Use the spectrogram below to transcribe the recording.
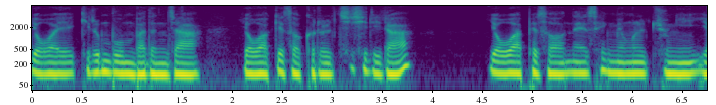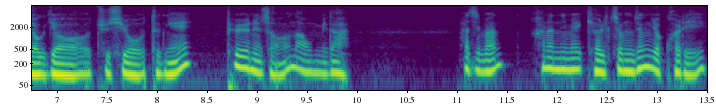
여호와의 기름 부음 받은 자 여호와께서 그를 치시리라 여호와 앞에서 내 생명을 중히 여겨 주시오 등의 표현에서 나옵니다. 하지만 하나님의 결정적 역할이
